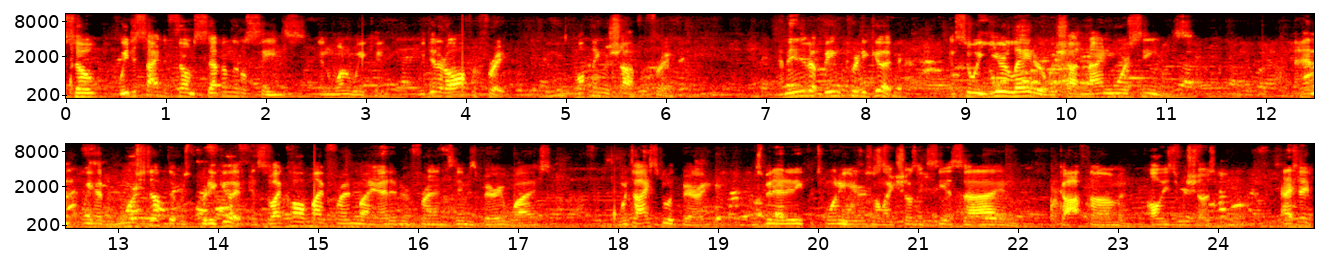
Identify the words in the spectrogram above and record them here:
So we decided to film seven little scenes in one weekend. We did it all for free. The whole thing was shot for free. And they ended up being pretty good. And so a year later, we shot nine more scenes. And we had more stuff that was pretty good. And so I called my friend, my editor friend, his name is Barry Wise. Went to high school with Barry. He's been editing for 20 years on like shows like CSI and Gotham and all these different shows. And I said,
